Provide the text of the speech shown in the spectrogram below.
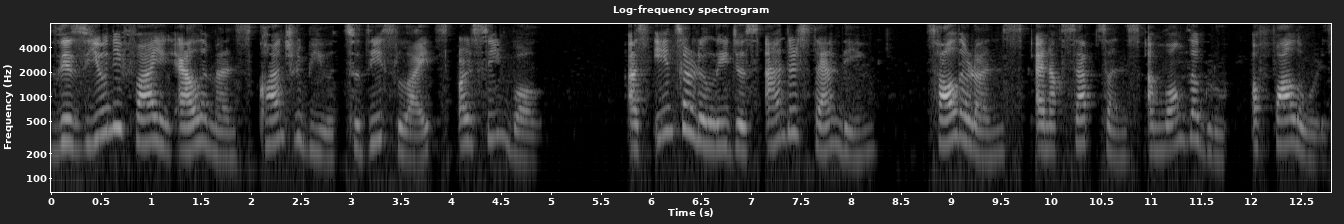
These unifying elements contribute to this light or symbol as interreligious understanding, tolerance, and acceptance among the group of followers.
